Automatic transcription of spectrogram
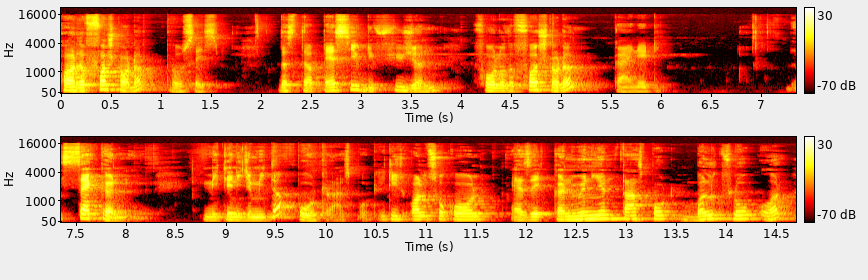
for the first order process. Thus the passive diffusion follow the first order kinetic. The second mechanism is the pore transport. It is also called as a convective transport, bulk flow or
